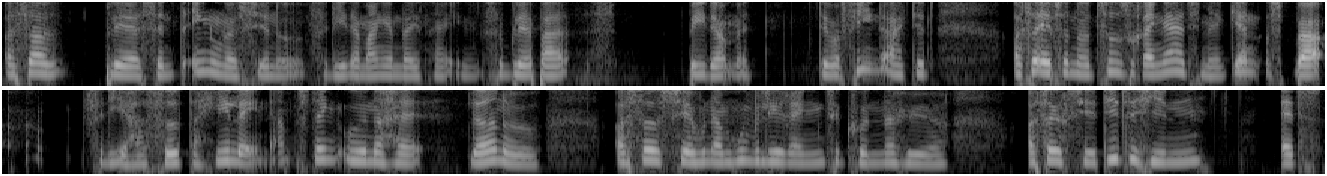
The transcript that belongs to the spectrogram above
Og så bliver jeg sendt, der ingen nogen, der siger noget, fordi der er mange af dem, der ikke snakker engelsk. Så bliver jeg bare bedt om, at det var fint-agtigt. Og så efter noget tid, så ringer jeg til min agent og spørger, fordi jeg har siddet der hele dagen nærmest, ikke? uden at have lavet noget. Og så siger hun, at hun vil lige ringe til kunden og høre. Og så siger de til hende, at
